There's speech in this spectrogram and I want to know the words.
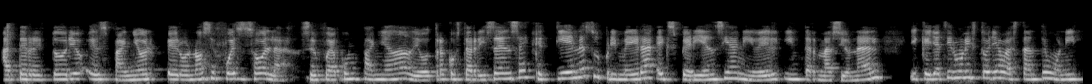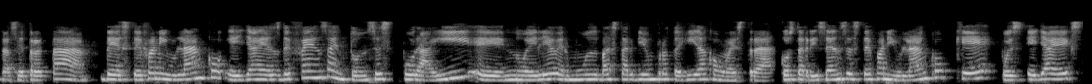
a territorio español, pero no se fue sola, se fue acompañada de otra costarricense que tiene su primera experiencia a nivel internacional y que ya tiene una historia bastante bonita. Se trata de Stephanie Blanco, ella es defensa, entonces por ahí eh, Noelia Bermúdez va a estar bien protegida con nuestra costarricense Stephanie Blanco, que pues ella es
